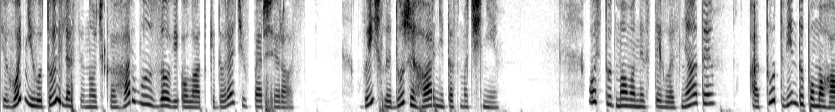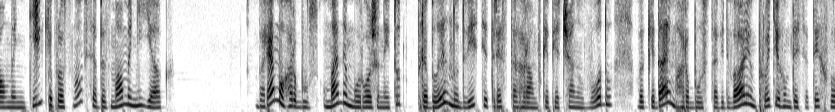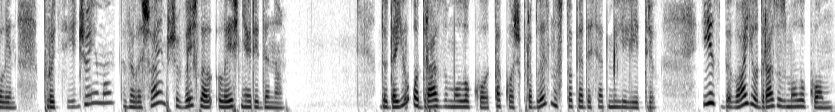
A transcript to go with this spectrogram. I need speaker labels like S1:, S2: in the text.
S1: Сьогодні готую для синочка гарбузові оладки, до речі, в перший раз. Вийшли дуже гарні та смачні. Ось тут мама не встигла зняти, а тут він допомагав мені, тільки проснувся без мами ніяк. Беремо гарбуз, у мене морожений, тут приблизно 200-300 грам в кип'ячену воду, викидаємо гарбуз та відварюємо протягом 10 хвилин, проціджуємо та залишаємо, щоб вийшла лишня рідина. Додаю одразу молоко, також приблизно 150 мл, і збиваю одразу з молоком.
